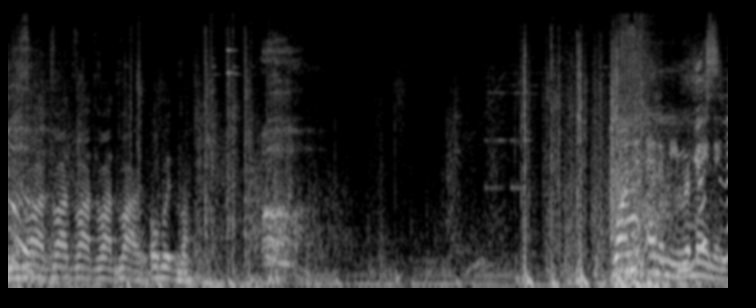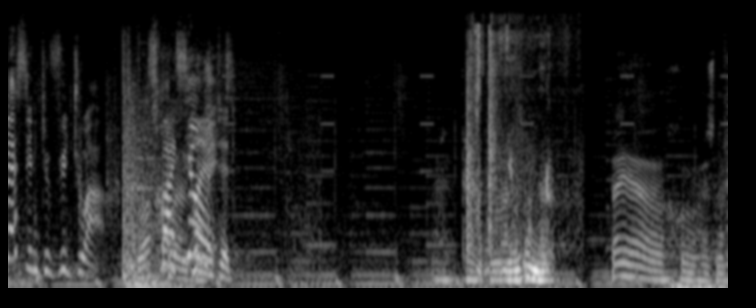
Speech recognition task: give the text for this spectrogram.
Два, два, два, два, два. Обидва. One enemy remaining. Useless individual. Spike planted. Я умер. Та я хуй його знаю.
